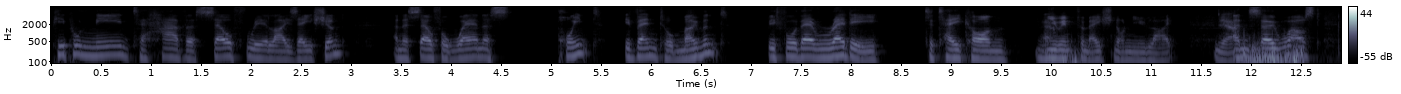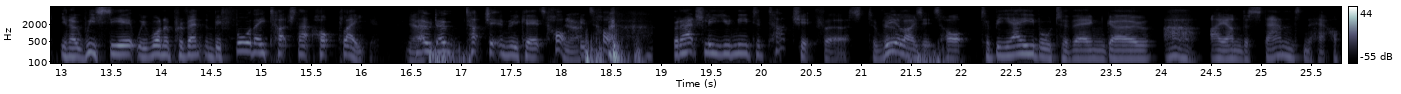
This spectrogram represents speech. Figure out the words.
people need to have a self realization and a self awareness point, event, or moment before they're ready to take on yeah. new information or new light. Yeah. And so, whilst you know we see it, we want to prevent them before they touch that hot plate. Yeah. No, don't touch it, Enrique. It's hot. Yeah. It's hot. but actually you need to touch it first to realize it's hot to be able to then go ah i understand now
